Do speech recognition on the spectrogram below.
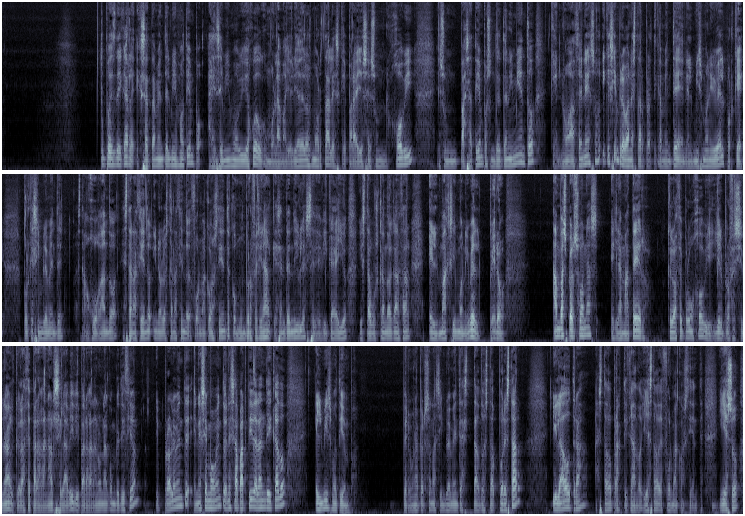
tú puedes dedicarle exactamente el mismo tiempo a ese mismo videojuego como la mayoría de los mortales, que para ellos es un hobby, es un pasatiempo, es un entretenimiento, que no hacen eso y que siempre van a estar prácticamente en el mismo nivel. ¿Por qué? Porque simplemente están jugando, están haciendo y no lo están haciendo de forma consciente como un profesional que es entendible, se dedica a ello y está buscando alcanzar el máximo nivel. Pero ambas personas, el amateur que lo hace por un hobby y el profesional que lo hace para ganarse la vida y para ganar una competición, y probablemente en ese momento, en esa partida, le han dedicado el mismo tiempo. Pero una persona simplemente ha estado por estar y la otra ha estado practicando y ha estado de forma consciente. Y eso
